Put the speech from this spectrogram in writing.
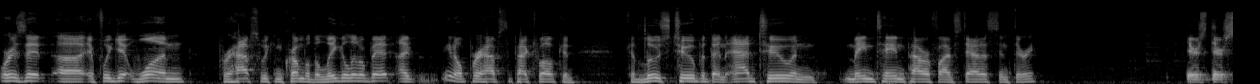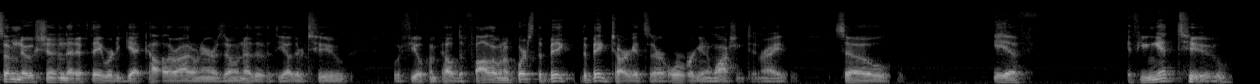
Or is it uh, if we get one, perhaps we can crumble the league a little bit? I, you know, perhaps the Pac-12 could could lose two, but then add two and maintain Power Five status in theory. There's there's some notion that if they were to get Colorado and Arizona, that the other two would feel compelled to follow. And of course, the big the big targets are Oregon and Washington, right? So if if you can get two,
